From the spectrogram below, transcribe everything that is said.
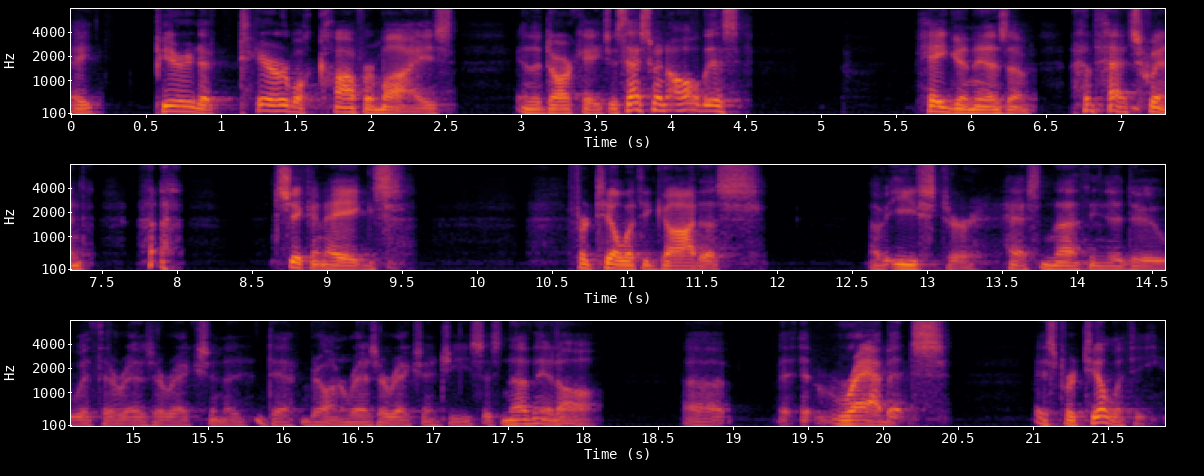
a period of terrible compromise in the Dark Ages. That's when all this paganism, that's when chicken eggs, fertility goddess of Easter has nothing to do with the resurrection, the death, burial, and resurrection of Jesus. Nothing at all. Uh, rabbits is fertility.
